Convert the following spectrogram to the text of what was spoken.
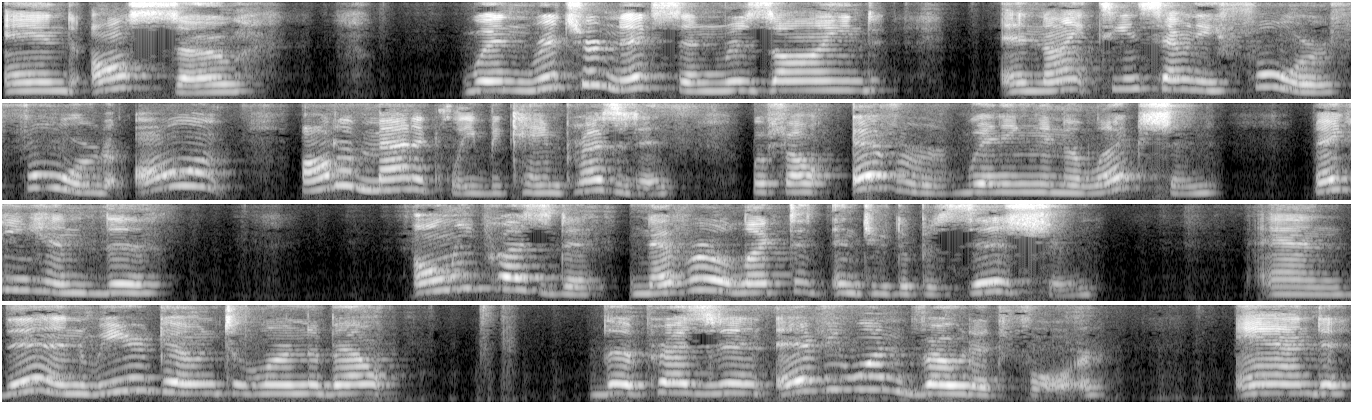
And also, when Richard Nixon resigned in 1974, Ford all automatically became president without ever winning an election, making him the only president never elected into the position. And then we are going to learn about the president everyone voted for. And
